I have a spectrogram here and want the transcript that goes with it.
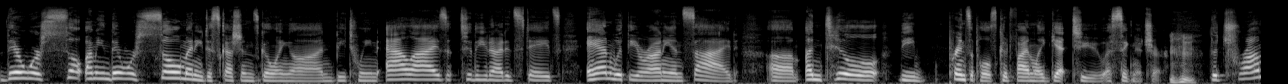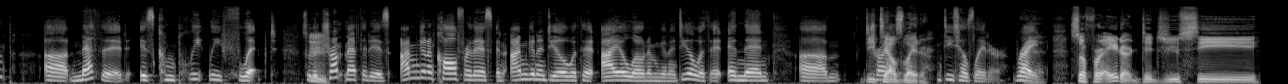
there were so I mean there were so many discussions going on between allies to the United States and with the Iranian side um, until the principals could finally get to a signature. Mm-hmm. The Trump uh, method is completely flipped. So the mm. Trump method is I'm going to call for this and I'm going to deal with it. I alone am going to deal with it. And then um, details try, later. Details later. Right. Yeah. So for Eyder, did you see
